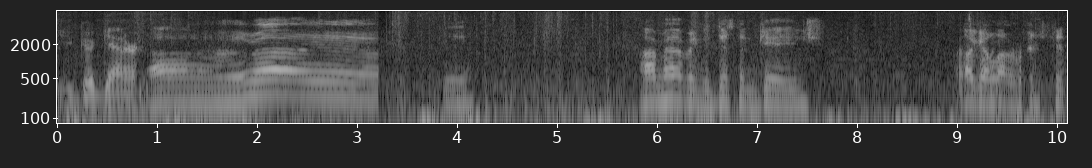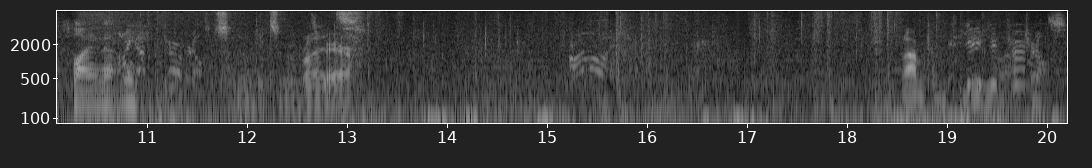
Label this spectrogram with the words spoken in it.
You good, Ganner? Uh. I'm having to disengage. That's I got a lot of red shit flying at me. so move it to the right. I'm coming to you, uh, Jones.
